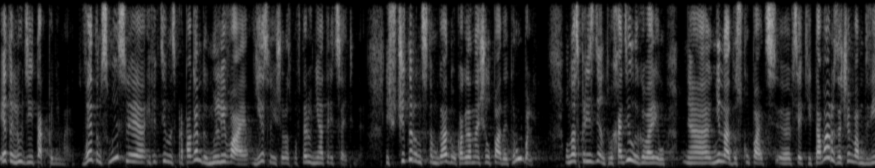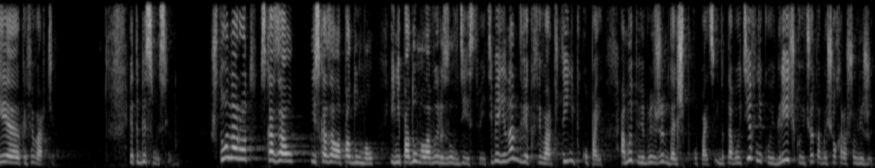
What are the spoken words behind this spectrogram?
Это люди и так понимают. В этом смысле эффективность пропаганды нулевая, если, еще раз повторю, не отрицательная. Еще в 2014 году, когда начал падать рубль, у нас президент выходил и говорил, «Э, не надо скупать э, всякие товары, зачем вам две кофеварки? Это бессмысленно. Что народ сказал? Не сказал, а подумал. И не подумал, а выразил в действии. Тебе не надо две кофеварки, ты и не покупай. А мы побежим дальше покупать. И бытовую технику, и гречку, и что там еще хорошо лежит.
